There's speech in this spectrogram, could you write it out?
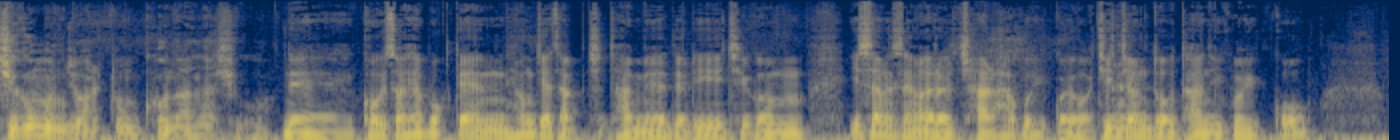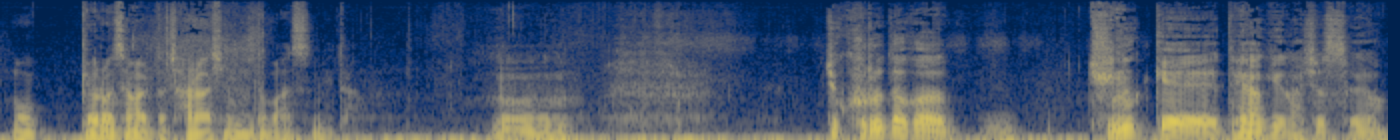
지금은 이제 활동 그건 안 하시고. 네. 거기서 회복된 형제 자, 자매들이 지금 일상생활을 잘 하고 있고요. 직장도 네. 다니고 있고, 뭐, 결혼 생활도 잘 하시는 분도 많습니다. 어. 이제 그러다가 뒤늦게 대학에 가셨어요?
